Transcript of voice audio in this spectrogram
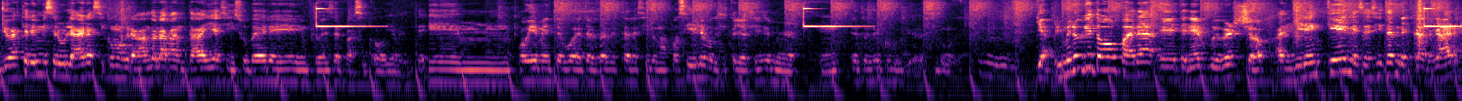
yo voy a estar en mi celular así como grabando la pantalla, así súper eh, influencer básico, obviamente. Em, obviamente voy a tratar de estar así lo más posible, porque si estoy así se me... ¿eh? Entonces como que así como... Ya, primero que todo para eh, tener Weaver Shop, adivinen que necesitan descargar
